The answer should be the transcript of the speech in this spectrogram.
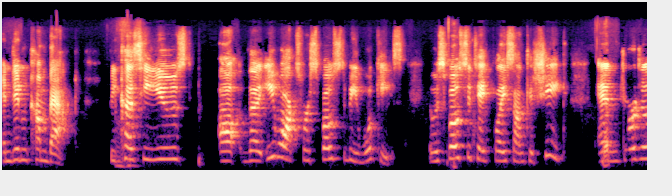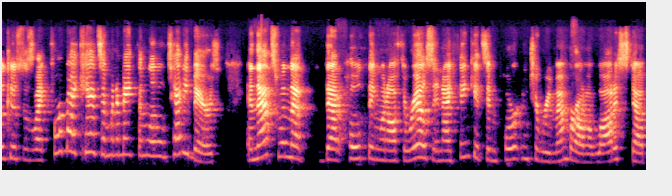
and didn't come back because he used uh, the Ewoks were supposed to be Wookiees. It was supposed to take place on Kashyyyk, and yep. George Lucas was like, "For my kids, I'm going to make them little teddy bears." And that's when that that whole thing went off the rails. And I think it's important to remember on a lot of stuff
